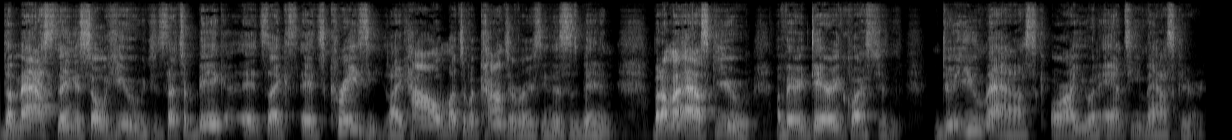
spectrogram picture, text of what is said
the mask thing is so huge. It's such a big, it's like it's crazy, like how much of a controversy this has been. But I'm gonna ask you a very daring question. Do you mask or are you an anti-masker?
